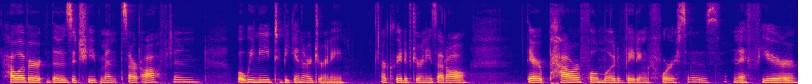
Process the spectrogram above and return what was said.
However, those achievements are often what we need to begin our journey, our creative journeys at all. They're powerful motivating forces. And if you're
